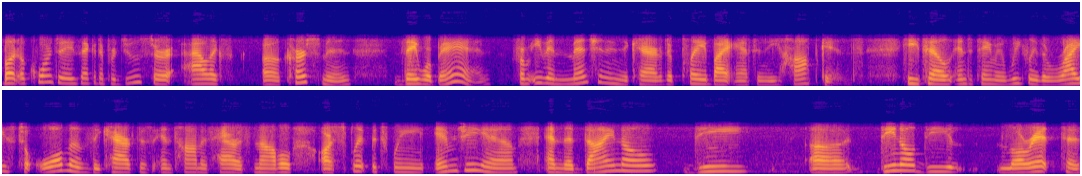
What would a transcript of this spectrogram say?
but according to the executive producer Alex uh, Kurtzman, they were banned from even mentioning the character played by Anthony Hopkins. He tells Entertainment Weekly the rights to all of the characters in Thomas Harris' novel are split between MGM and the Dino D uh, Dino De Laurentiis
